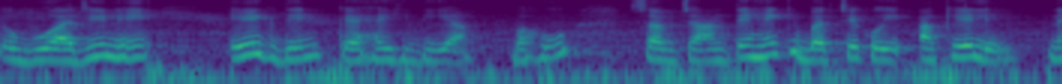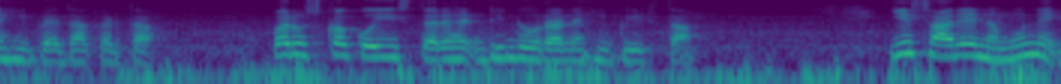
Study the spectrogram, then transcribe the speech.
तो बुआ जी ने एक दिन कह ही दिया, बहू, सब जानते हैं कि बच्चे कोई अकेले नहीं पैदा करता, पर उसका कोई इस तरह ढिंढोरा नहीं पीटता। ये सारे नमूने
